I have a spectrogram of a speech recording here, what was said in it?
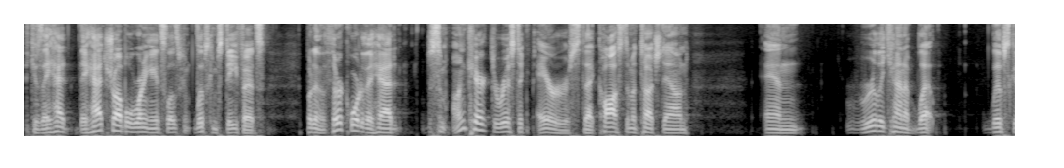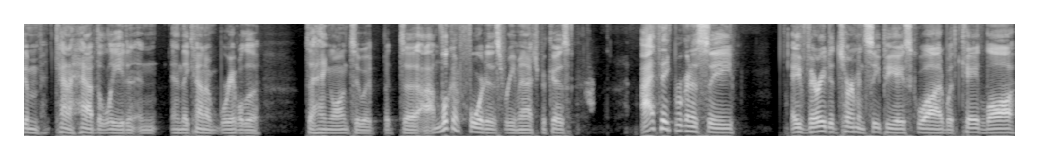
because they had they had trouble running against Lipscomb, Lipscomb's defense, but in the third quarter they had just some uncharacteristic errors that cost them a touchdown and really kind of let Lipscomb kind of have the lead and, and, and they kind of were able to to hang on to it. But uh, I'm looking forward to this rematch because I think we're going to see a very determined CPA squad with Cade Law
